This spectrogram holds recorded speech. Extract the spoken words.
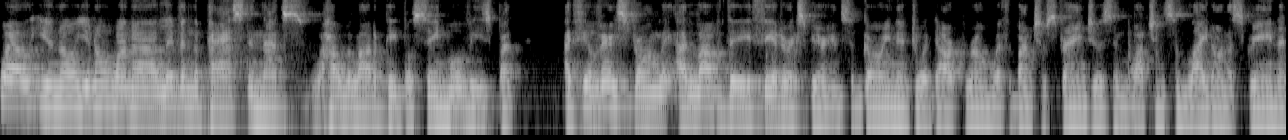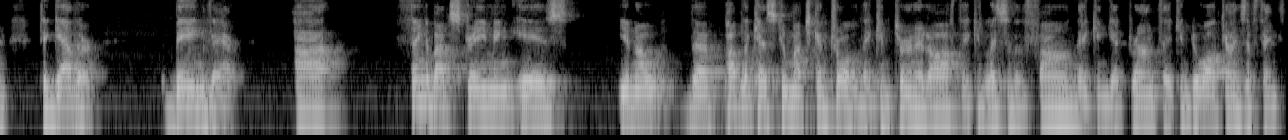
Well, you know, you don't want to live in the past, and that's how a lot of people see movies. But I feel very strongly, I love the theater experience of going into a dark room with a bunch of strangers and watching some light on a screen and together being there. Uh, thing about streaming is, you know, the public has too much control. They can turn it off, they can listen to the phone, they can get drunk, they can do all kinds of things.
